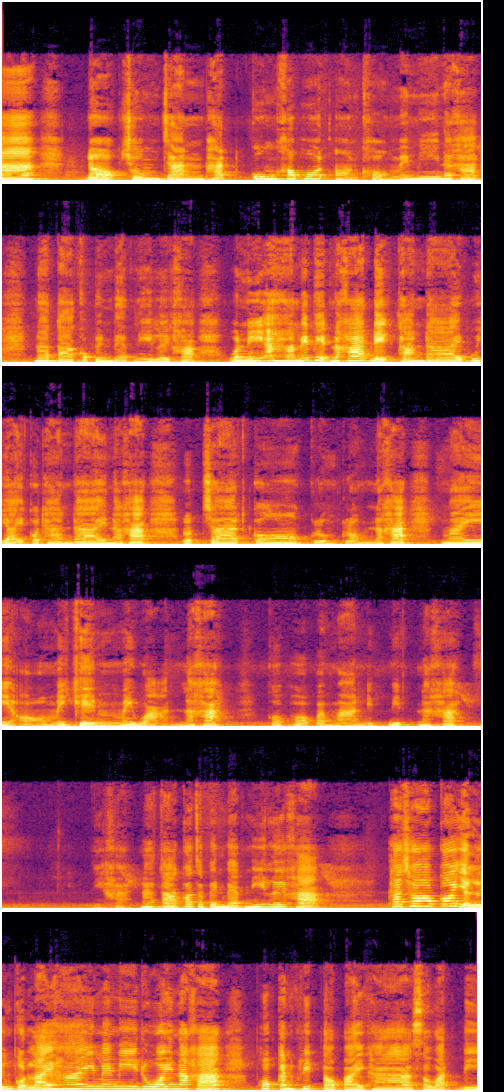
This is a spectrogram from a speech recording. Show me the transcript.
ะ ดอกชมจันทร์ผัดกุ้งข้าวโพดอ่อนของแม่มี่นะคะ หน้าตาก็เป็นแบบนี้เลยค่ะ วันนี้อาหารไม่เผ็ดนะคะ เด็กทานได้ผู้ใหญ่ก็ทานได้นะคะ รสชาติก็กลมกล่อมนะคะ ไม่อ๋อไม่เค็มไม่หวานนะคะ ก็พอประมาณนิดๆนะคะ นี่ค่ะ หน้าตาก็จะเป็นแบบนี้เลยค่ะ ถ้าชอบก็อย่าลืมกดไลค์ให้แม่มีด้วยนะคะ พบกันคลิปต่อไปค่ะ สวัสดี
